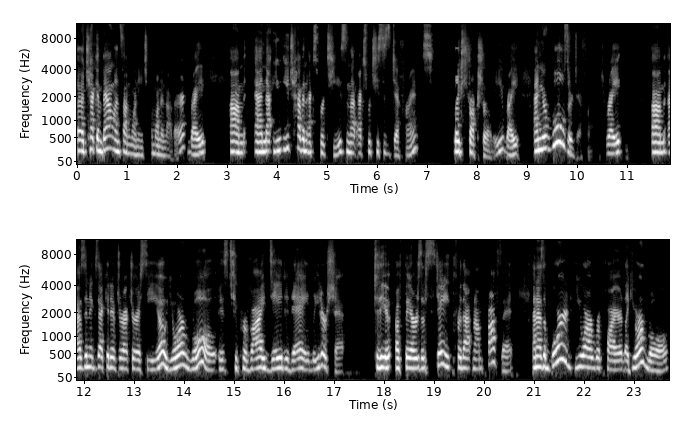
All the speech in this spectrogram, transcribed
a check and balance on one each one another, right? Um, and that you each have an expertise, and that expertise is different, like structurally, right? And your roles are different, right? Um, as an executive director or CEO, your role is to provide day to day leadership to the affairs of state for that nonprofit and as a board, you are required, like your role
